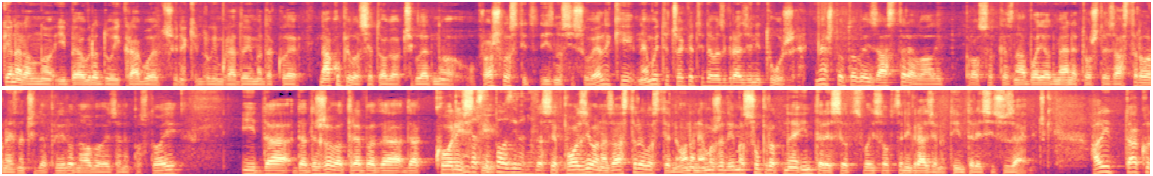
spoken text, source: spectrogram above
generalno i Beogradu i Kragujevcu i nekim drugim gradovima, dakle, nakupilo se toga očigledno u prošlosti, iznosi su veliki, nemojte čekati da vas građani tuže. Nešto od toga je zastarelo, ali profesorka zna bolje od mene, to što je zastaralo ne znači da prirodna obaveza ne postoji i da, da država treba da, da koristi... Da se poziva na... Da se poziva na zastarelost, jer ona ne može da ima suprotne interese od svojih sobstvenih građana. Ti interesi su zajednički. Ali tako,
